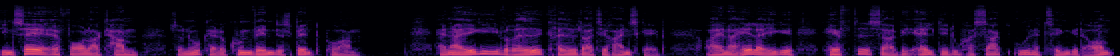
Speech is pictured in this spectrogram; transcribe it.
Din sag er forelagt ham, så nu kan du kun vente spændt på ham. Han har ikke i vrede krævet dig til regnskab, og han har heller ikke hæftet sig ved alt det, du har sagt, uden at tænke dig om.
